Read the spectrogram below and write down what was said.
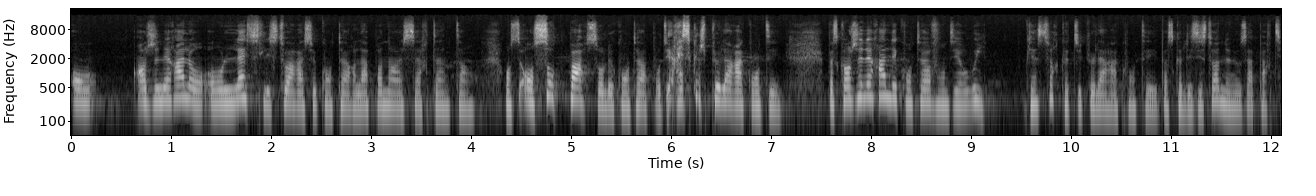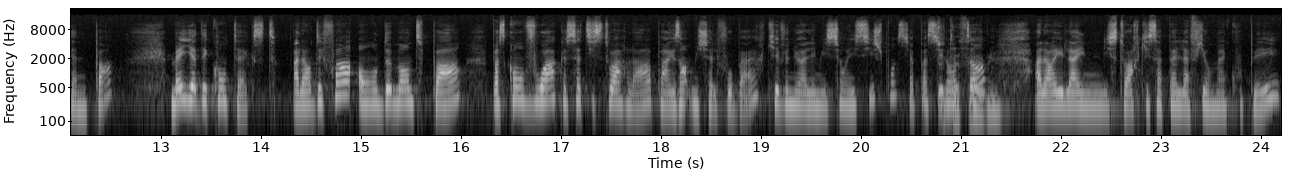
on en général, on, laisse l'histoire à ce conteur-là pendant un certain temps. On ne saute pas sur le conteur pour dire est-ce que je peux la raconter? Parce qu'en général, les conteurs vont dire oui, bien sûr que tu peux la raconter, parce que les histoires ne nous appartiennent pas. Mais il y a des contextes. Alors, des fois, on ne demande pas, parce qu'on voit que cette histoire-là, par exemple, Michel Faubert, qui est venu à l'émission ici, je pense, il n'y a pas si longtemps. Alors, il a une histoire qui s'appelle La fille aux mains coupées,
